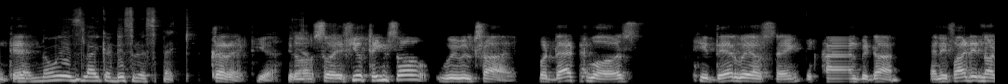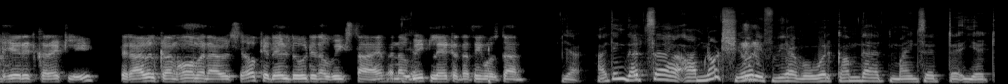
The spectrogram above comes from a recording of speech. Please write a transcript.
Okay. Yeah, no is like a disrespect. Correct. Yeah. You know, yeah. so if you think so, we will try. But that was he, their way of saying it can't be done. And if I did not hear it correctly, then I will come home and I will say, okay, they'll do it in a week's time. And a yeah. week later, nothing was done. Yeah, I think that's. Uh, I'm not sure if we have overcome that mindset uh, yet.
